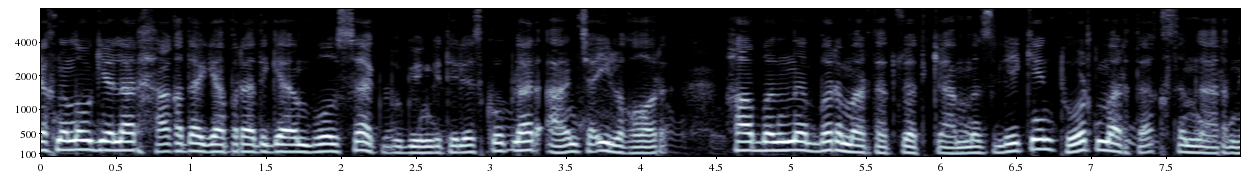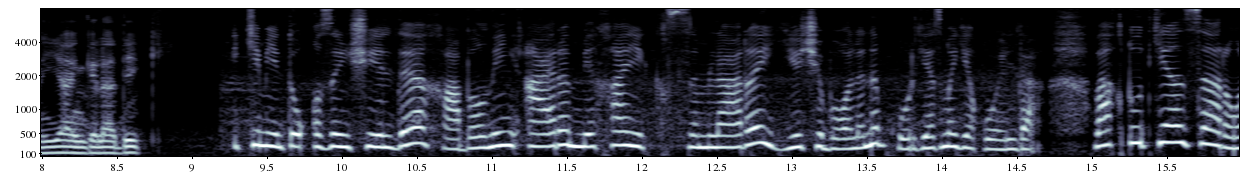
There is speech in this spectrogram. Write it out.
Texnologiyalar haqida gapiradigan bo'lsak bugungi teleskoplar ancha ilg'or. Hablni bir marta tuzatganmiz lekin to'rt marta qismlarini yangiladik 2009 yilda Hubblening ayrim mexanik qismlari yechib olinib ko'rgazmaga qo'yildi. Vaqt o'tgan sari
